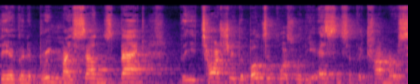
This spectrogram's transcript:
They are going to bring my sons back the Tarshish, the boats, of course, were the essence of the commerce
